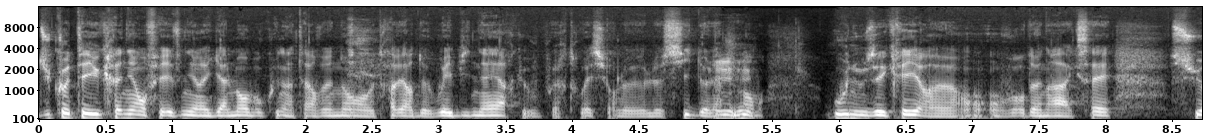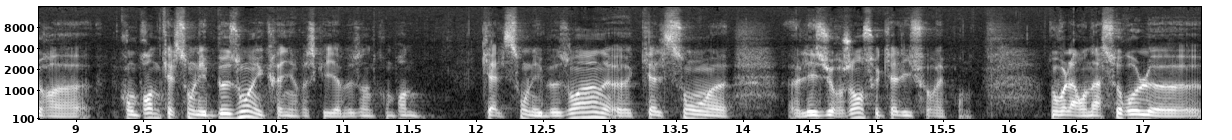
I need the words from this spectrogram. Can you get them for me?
du côté ukrainien, on fait venir également beaucoup d'intervenants au travers de webinaires que vous pouvez retrouver sur le, site de la mhm. Chambre ou nous écrire, on, vous redonnera accès sur comprendre quels sont les besoins ukrainiens, parce qu'il y a besoin de comprendre quels sont les besoins, euh, quelles sont euh, les urgences auxquelles il faut répondre. Donc voilà, on a ce rôle euh,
